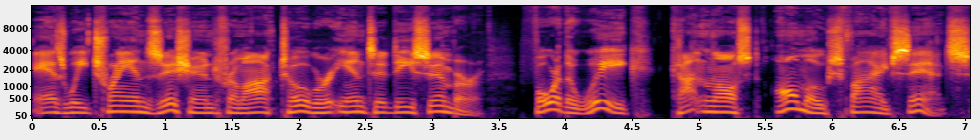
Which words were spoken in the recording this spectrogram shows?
as we transitioned from October into December. For the week, cotton lost almost 5 cents.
